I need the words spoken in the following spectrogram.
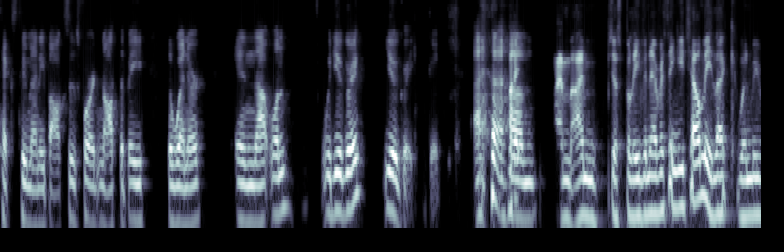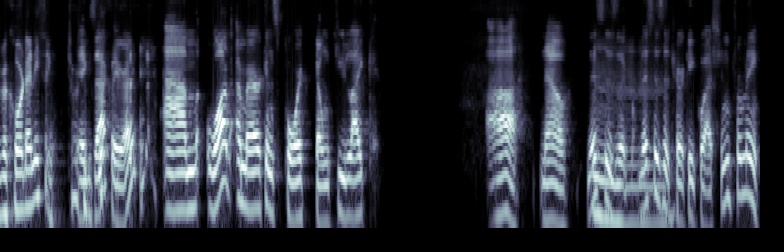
ticks too many boxes for it not to be the winner in that one. Would you agree? You agree. Good. um, I'm I'm just believing everything you tell me, like when we record anything. Jordan. exactly right. Um, what American sport don't you like? Ah, now this is a this is a Hmm. tricky question for me.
